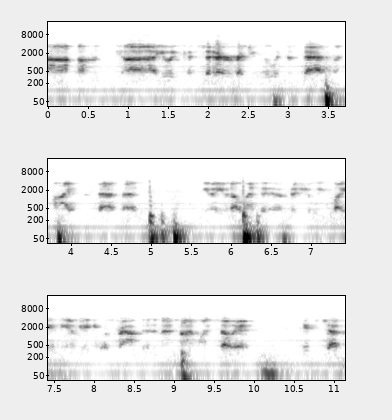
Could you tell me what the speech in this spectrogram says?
Um, uh, you would consider Reggie Lewis's death and Bias' death as, you know, even though Len didn't officially play in the NBA, he was drafted in that timeline. So it, it's just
